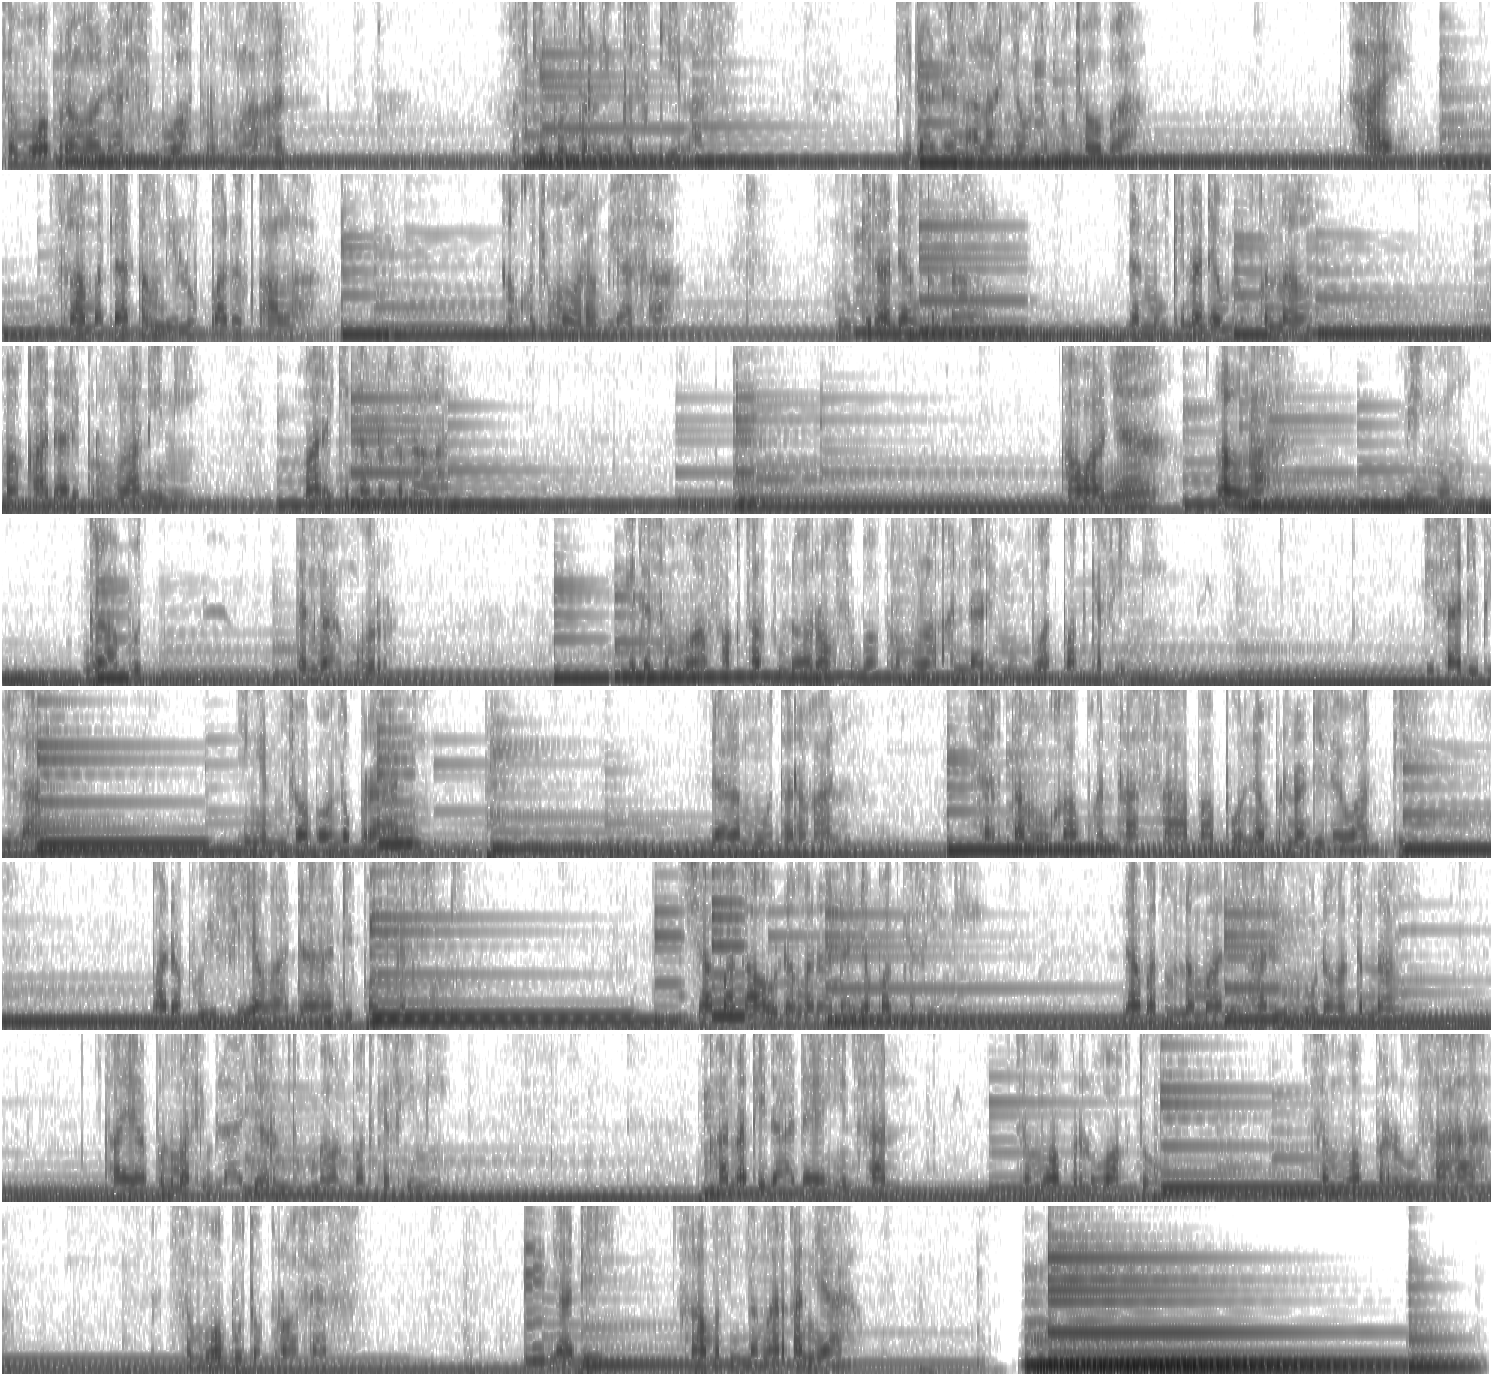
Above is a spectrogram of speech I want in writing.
Semua berawal dari sebuah permulaan. Meskipun terlintas sekilas, tidak ada salahnya untuk mencoba. Hai, selamat datang di lupa.kala. Aku cuma orang biasa. Mungkin ada yang kenal, dan mungkin ada yang belum kenal. Maka dari permulaan ini, mari kita berkenalan. Awalnya lelah, bingung, gabut, dan nganggur. Itu semua faktor pendorong sebuah permulaan dari membuat podcast ini. Bisa dibilang ingin mencoba untuk berani dalam mengutarakan serta mengungkapkan rasa apa pun yang pernah dilewati pada puisi yang ada di podcast ini. Siapa tahu dengan adanya podcast ini dapat menemani harimu dengan tenang. Saya pun masih belajar untuk membangun podcast ini. Karena tidak ada yang insan. Semua perlu waktu. Semua perlu usaha. Semua butuh proses. Jadi, selamat mendengarkan ya.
